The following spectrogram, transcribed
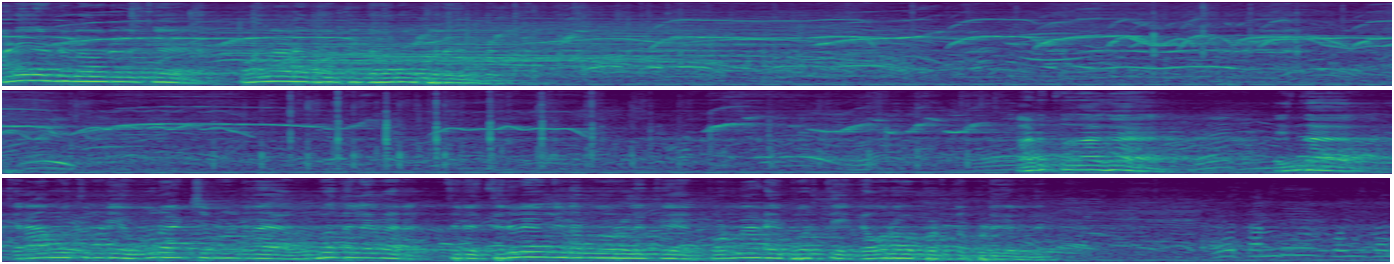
மணிகண்டன் அவர்களுக்கு பொன்னாடை பற்றி கௌரவப்படுகிறது. அடுத்ததாக இந்த கிராமத்தினுடைய ஊராட்சி மன்ற உபத்தலைவர் திரு திருவேங்கடம் அவர்களுக்கு பொன்னாடை போர்த்தி கௌரவப்படுத்தப்படுகிறது. கொஞ்சம்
